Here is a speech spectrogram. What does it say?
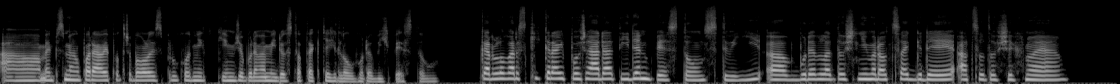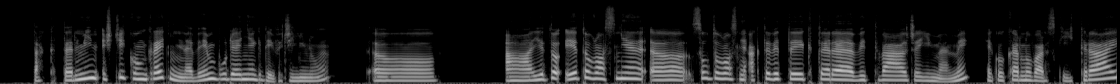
a my bychom ho právě potřebovali zprůchodnit tím, že budeme mít dostatek těch dlouhodobých pěstounů. Karlovarský kraj pořádá týden pěstounství. Bude v letošním roce kdy a co to všechno je? Tak termín ještě konkrétně nevím, bude někdy v říjnu. Uh, a je to, je to vlastně, uh, jsou to vlastně aktivity, které vytvářejíme my, jako Karlovarský kraj,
